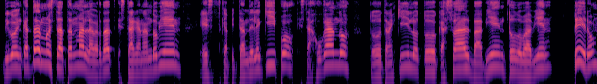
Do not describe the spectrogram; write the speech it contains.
Digo, en Qatar no está tan mal, la verdad, está ganando bien, es capitán del equipo, está jugando, todo tranquilo, todo casual, va bien, todo va bien, pero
